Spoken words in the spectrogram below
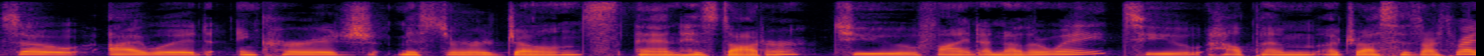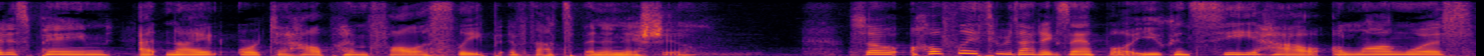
So I would encourage Mr. Jones and his daughter to find another way to help him address his arthritis pain at night or to help him fall asleep if that's been an issue. So hopefully through that example, you can see how along with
